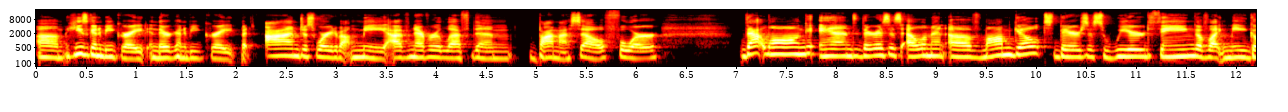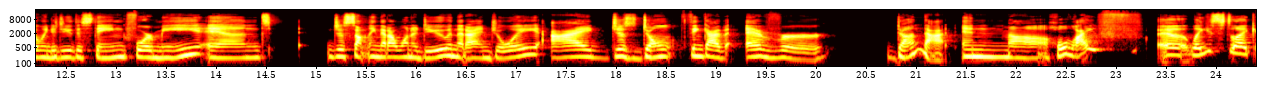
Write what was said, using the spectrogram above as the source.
um, he's going to be great and they're going to be great, but I'm just worried about me. I've never left them by myself for that long and there is this element of mom guilt. There's this weird thing of like me going to do this thing for me and just something that I want to do and that I enjoy. I just don't think I've ever done that in my whole life at least like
